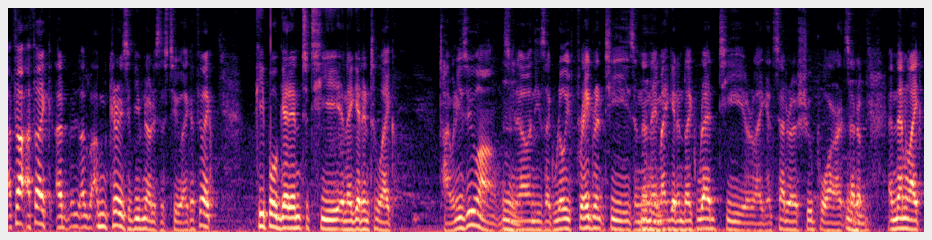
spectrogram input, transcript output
I feel I feel like I, I'm curious if you've noticed this too. Like I feel like people get into tea and they get into like Taiwanese oolongs, Mm. you know, and these like really fragrant teas, and then they might get into like red tea or like et cetera, shu pu'er, et cetera. Mm-hmm. And then like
